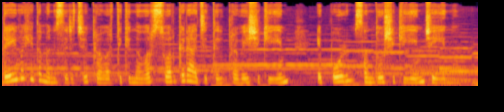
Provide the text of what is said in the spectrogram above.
ദൈവഹിതമനുസരിച്ച് പ്രവർത്തിക്കുന്നവർ സ്വർഗരാജ്യത്തിൽ പ്രവേശിക്കുകയും എപ്പോഴും സന്തോഷിക്കുകയും ചെയ്യുന്നു.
